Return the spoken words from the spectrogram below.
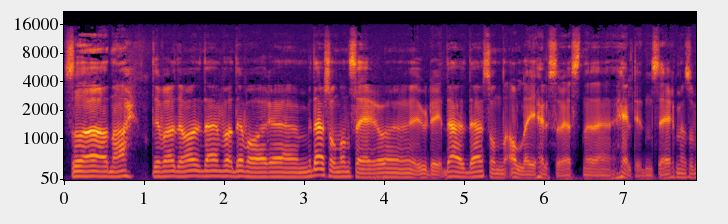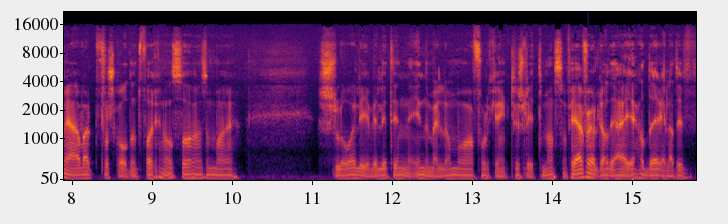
så nei, Det var, det var, det var, det var eh, Men det er sånn man ser uli- det, er, det er sånn alle i helsevesenet hele tiden ser, men som jeg har vært forskånet for. Og så bare slår livet litt inn, innimellom og hva folk egentlig sliter med. Altså. For jeg følte at jeg hadde relativt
